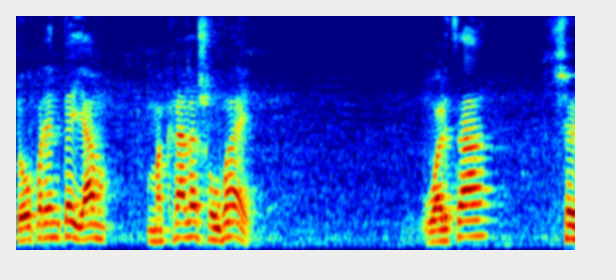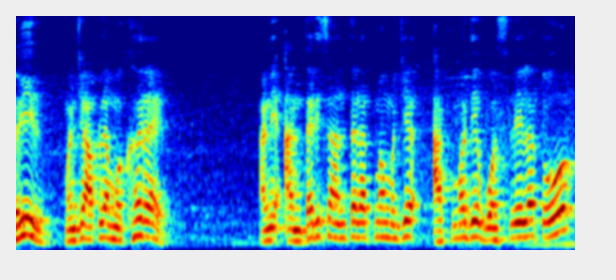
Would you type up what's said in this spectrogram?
तोपर्यंत या मखराला शोभा आहे. वरचा शरीर म्हणजे आपला मखर आहे. आणि अंतरीचा अंतरात्मा म्हणजे आतमध्ये बसलेला तो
